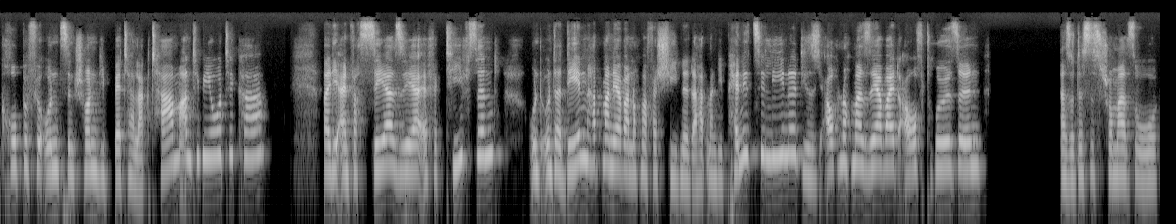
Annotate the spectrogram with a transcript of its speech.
Gruppe für uns sind schon die Beta-Lactam-Antibiotika weil die einfach sehr, sehr effektiv sind. Und unter denen hat man ja aber nochmal verschiedene. Da hat man die Penicilline, die sich auch nochmal sehr weit aufdröseln. Also das ist schon mal so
